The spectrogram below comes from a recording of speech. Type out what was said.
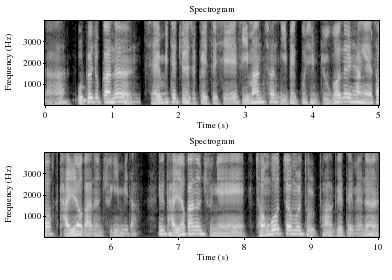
자, 목표 주가는 제일 밑에 줄에 적혀 있듯이 21,296원을 향해서 달려가는 중입니다. 근데 달려가는 중에 정고점을 돌파하게 되면은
